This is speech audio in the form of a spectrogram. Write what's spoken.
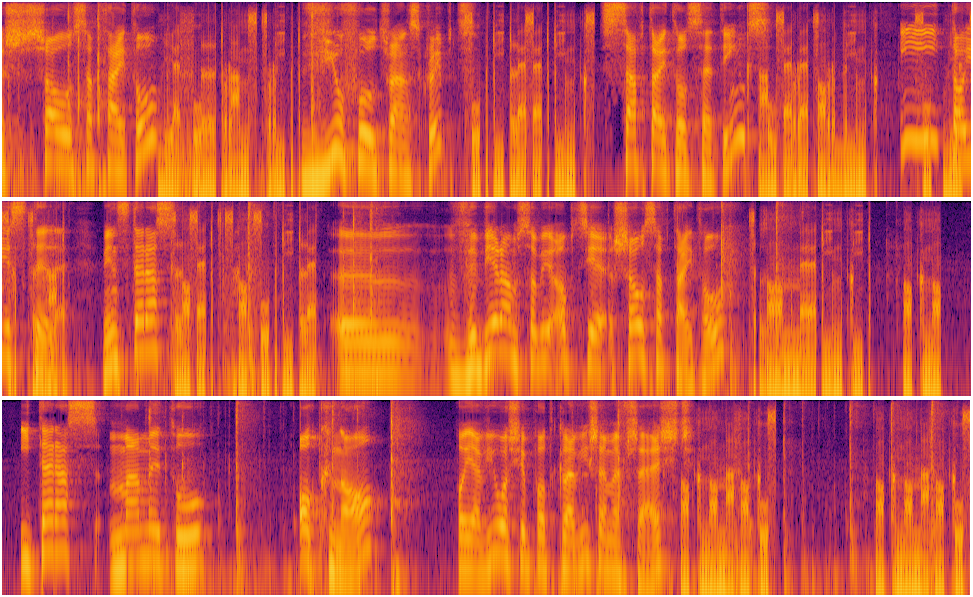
y, Show Subtitle, View Full Transcript, Subtitle Settings i to jest tyle. Więc teraz y, wybieram sobie opcję Show Subtitle i teraz mamy tu okno. Pojawiło się pod klawiszem F6. Okno na fokus. Okno na fokus.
